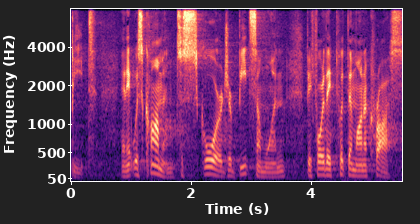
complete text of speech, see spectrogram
beat. and it was common to scourge or beat someone before they put them on a cross.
